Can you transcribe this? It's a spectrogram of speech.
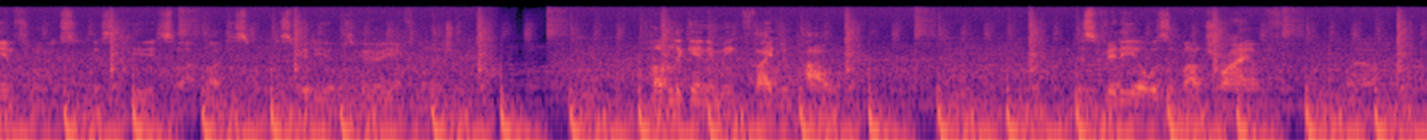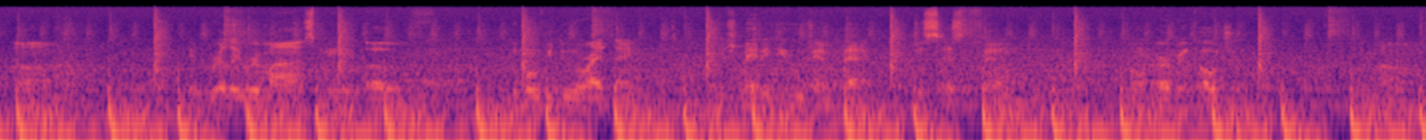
influence as a kid. So I thought this this video was very influential. Public Enemy, Fight the Power. This video is about triumph. Um, it really reminds me of the movie Do the Right Thing, which made a huge impact just as a film on urban culture. Um,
